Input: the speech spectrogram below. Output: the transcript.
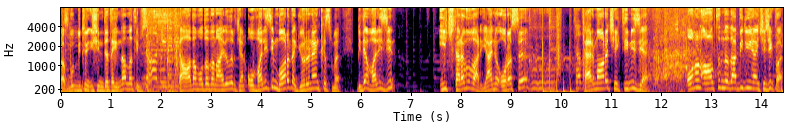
Bak bu bütün işin detayını anlatayım size. Ya adam odadan ayrılırken o valizin bu arada görünen kısmı. Bir de valizin iç tarafı var. Yani orası fermuarı çektiğimiz yer. Onun altında da bir dünya içecek var.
